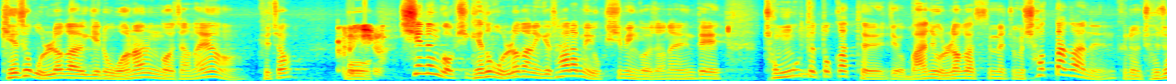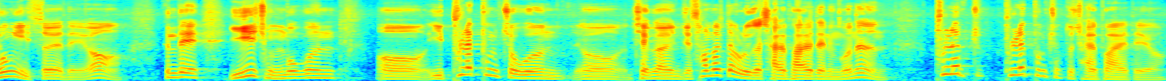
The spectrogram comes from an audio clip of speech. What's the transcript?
계속 올라가기를 원하는 거잖아요. 그죠? 그렇죠. 뭐 쉬는 거 없이 계속 올라가는 게 사람의 욕심인 거잖아요. 근데 종목도 똑같아요. 이제 많이 올라갔으면 좀 쉬었다 가는 그런 조정이 있어야 돼요. 근데 이 종목은 어 이 플랫폼 쪽은 어 제가 이제 3월 달 우리가 잘 봐야 되는 거는 플랫 플랫폼 쪽도 잘 봐야 돼요.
